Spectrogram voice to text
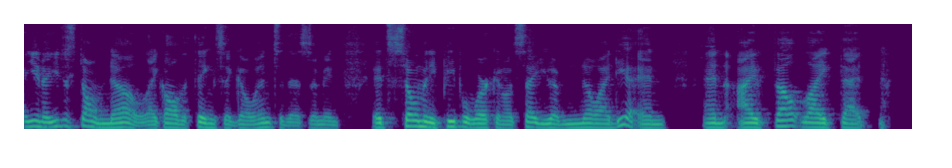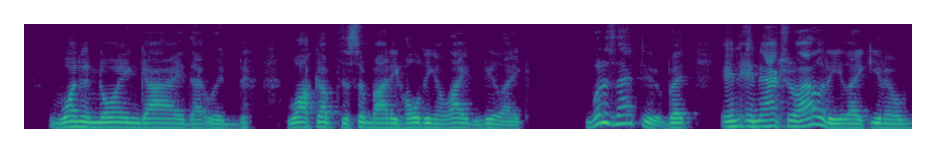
you know, you just don't know like all the things that go into this. I mean, it's so many people working on set, you have no idea. And, and I felt like that one annoying guy that would walk up to somebody holding a light and be like, what does that do? But in, in actuality, like, you know,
